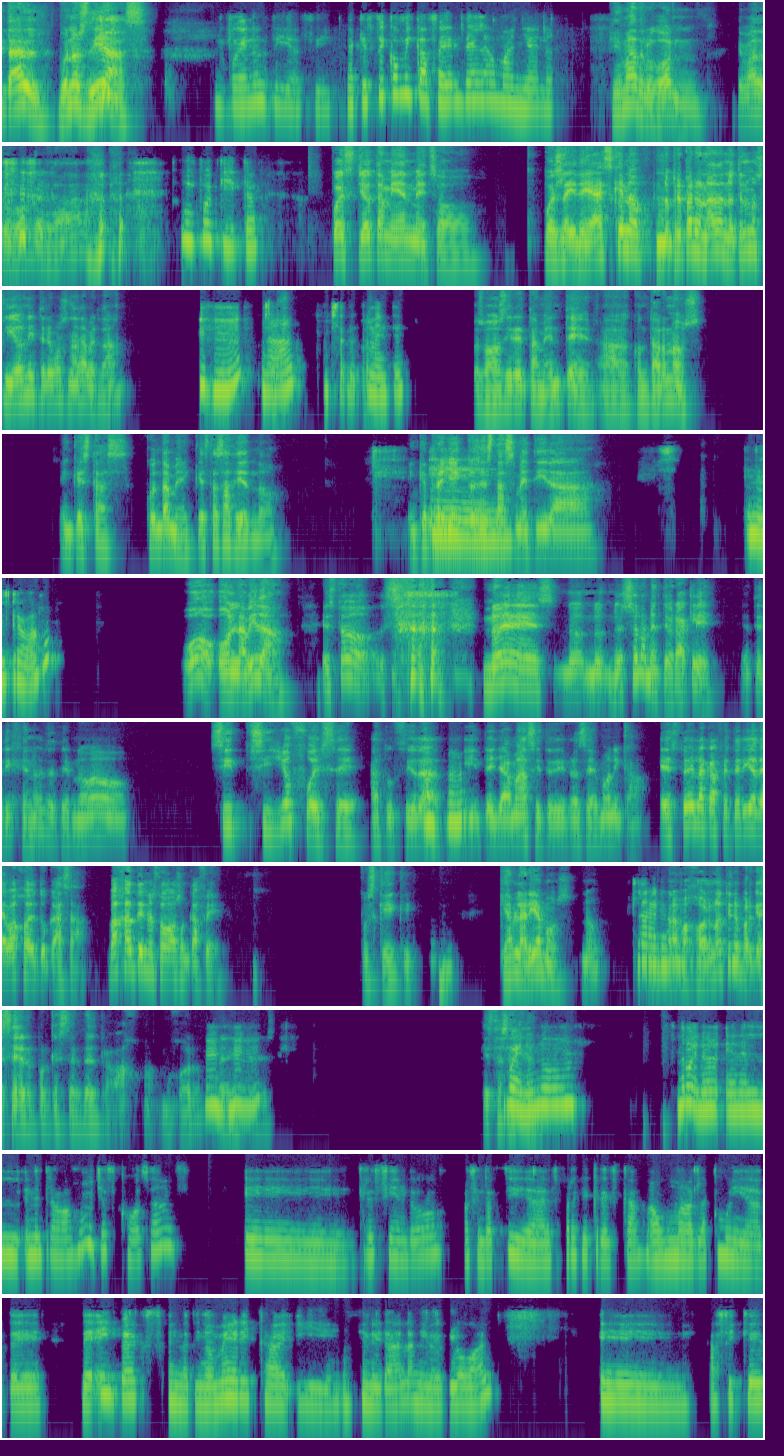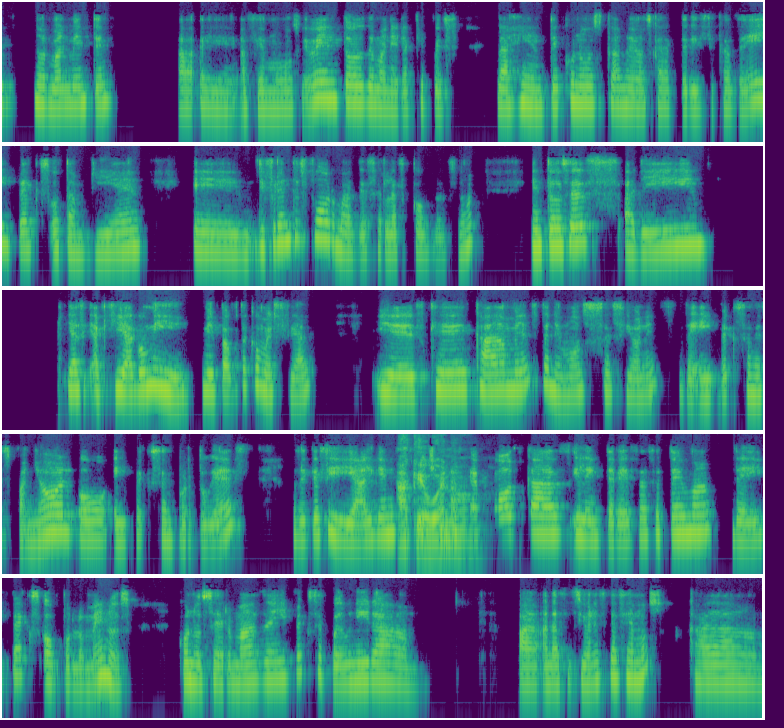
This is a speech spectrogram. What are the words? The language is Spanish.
¿Qué tal? Buenos días. Buenos días, sí. Aquí estoy con mi café de la mañana. Qué madrugón, qué madrugón, ¿verdad? Un poquito. Pues yo también me he hecho. Pues la idea es que no, no preparo nada, no tenemos guion ni tenemos nada, ¿verdad? Ujú, Nada, absolutamente. Pues vamos directamente a contarnos. ¿En qué estás? Cuéntame, ¿qué estás haciendo? ¿En qué proyectos Eh, estás metida? ¿En el trabajo? Oh, o en la vida. Esto no es, no, no- no es solamente Oracle, ya te dije, ¿no? Es decir, no. Si, si yo fuese a tu ciudad y te llamase y te dijese, Mónica, estoy en la cafetería de abajo de tu casa, bájate y nos tomamos un café. Pues ¿qué, qué, qué hablaríamos, no? Claro. A lo mejor no tiene por qué ser, por qué ser del trabajo. A lo mejor me dices, ¿qué estás Bueno, haciendo? no, no, en el, en el, trabajo muchas cosas, eh, creciendo, haciendo actividades para que crezca aún más la comunidad de, de Apex en Latinoamérica y en general a nivel global. Eh, así que normalmente ha- eh, hacemos eventos de manera que pues la gente conozca nuevas características de Apex o también diferentes formas de hacer las cosas, ¿no? Entonces allí, y aquí hago mi, mi pauta comercial y es que cada mes tenemos sesiones de Apex en español o Apex en portugués. Así que si alguien Ah, qué bueno. este podcast y le interesa ese tema de Apex o por lo menos conocer más de Apex, se puede unir a, a- a las sesiones que hacemos cada,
